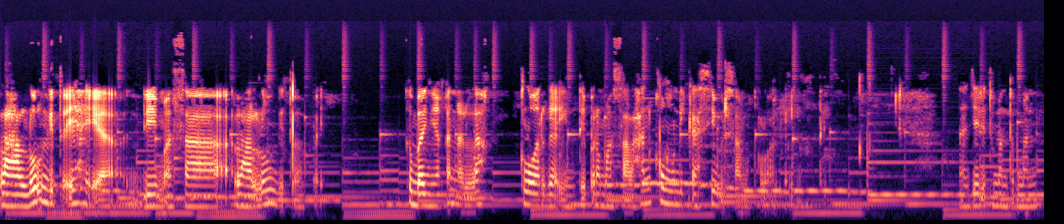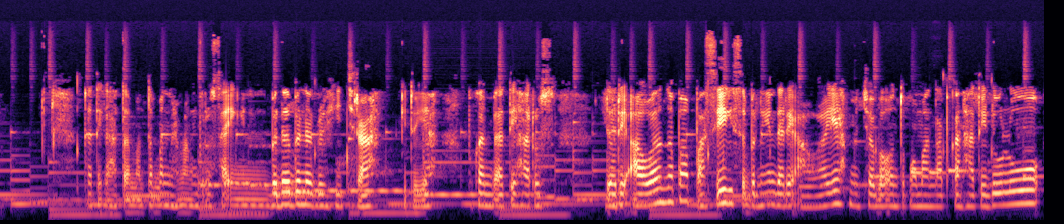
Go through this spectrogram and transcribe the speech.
lalu gitu ya ya di masa lalu gitu. Kebanyakan adalah keluarga inti permasalahan komunikasi bersama keluarga inti. Nah jadi teman-teman ketika teman-teman memang berusaha ingin benar-benar berhijrah gitu ya. Bukan berarti harus dari awal nggak apa-apa sih. Sebenarnya dari awal ya mencoba untuk memantapkan hati dulu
